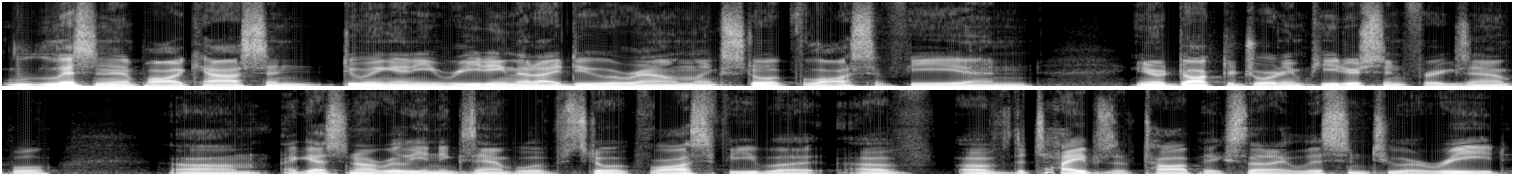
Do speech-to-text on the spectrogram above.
listening to podcasts and doing any reading that I do around like Stoic philosophy and, you know, Dr. Jordan Peterson, for example, um, I guess not really an example of Stoic philosophy, but of of the types of topics that I listen to or read.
